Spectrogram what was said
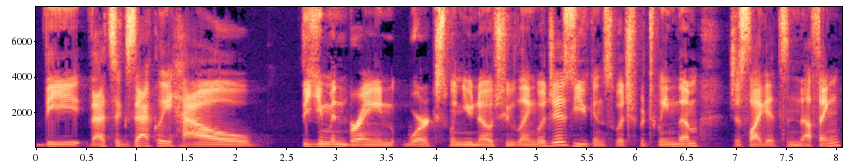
the that's exactly how the human brain works. When you know two languages you can switch between them just like it's nothing.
